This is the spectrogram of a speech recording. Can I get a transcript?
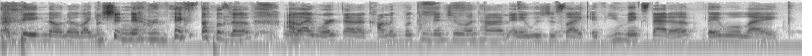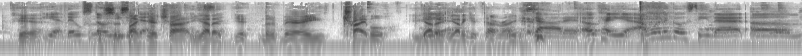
a big no no. Like you should never mix those up. I like worked at a comic book convention one time, and it was just like if you mix that up, they will like. Yeah, Yeah, they'll stone It's you just to like your death. tribe. You gotta. You're, they're very tribal. You gotta. Yeah. You gotta get that right. Got it. Okay, yeah, I want to go see that. Um,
